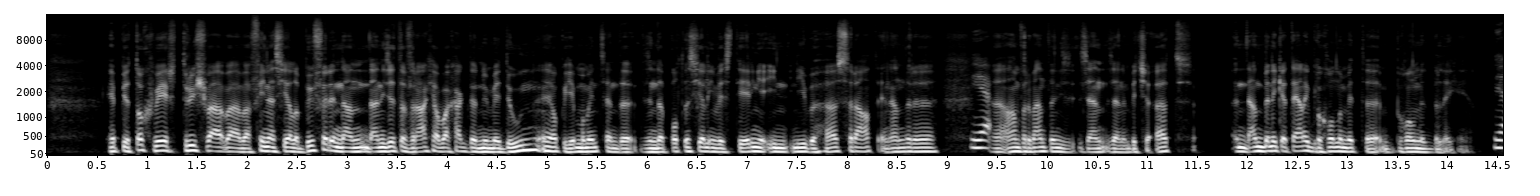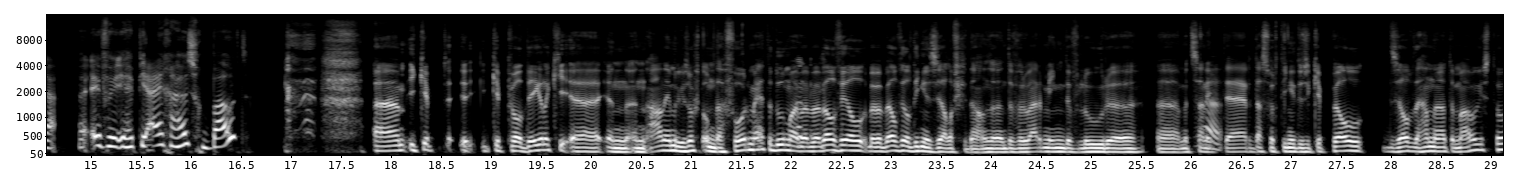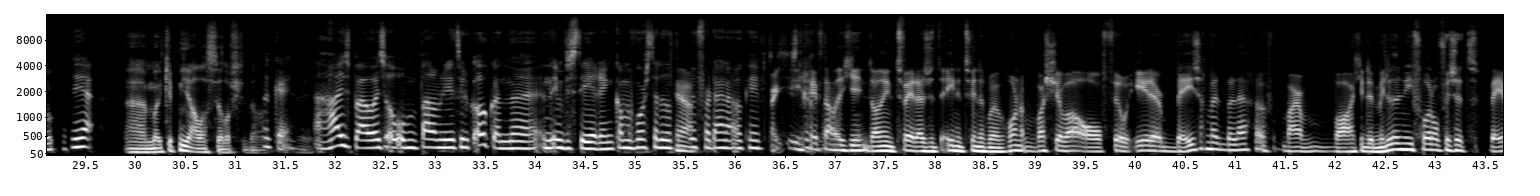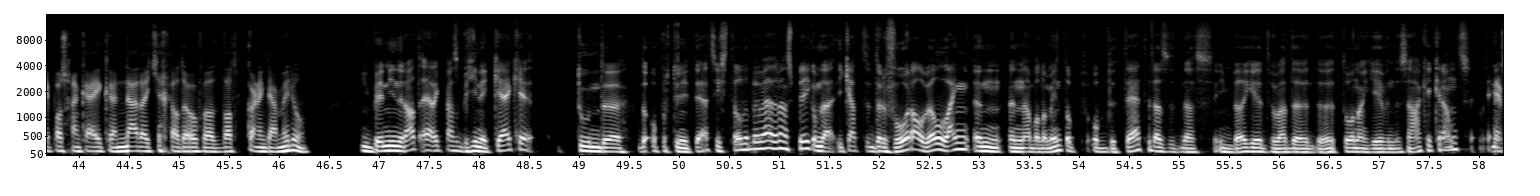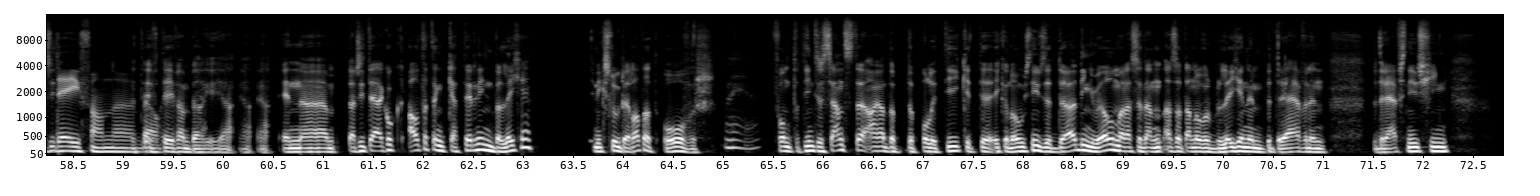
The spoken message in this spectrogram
heb je toch weer terug wat, wat, wat financiële buffer. En dan, dan is het de vraag, ja, wat ga ik er nu mee doen? En op een gegeven moment zijn de, zijn de potentiële investeringen in nieuwe huisraad en andere Ja. eh, aanverwanten zijn, zijn een beetje uit. En dan ben ik uiteindelijk begonnen met, eh, begonnen met beleggen. Ja. ja. Even, je hebt je eigen huis gebouwd? Ehm, ik, heb, ik heb wel degelijk eh, een, een aannemer gezocht om dat voor mij te doen, maar we, hebben wel veel, we hebben wel veel dingen zelf gedaan. De verwarming, de vloeren, eh, met sanitair, dat soort dingen. Dus ik heb wel dezelfde handen uit de mouwen gestoken. Ja, Eh, maar ik heb niet alles zelf gedaan. oké. Nee. Nou, Huisbouwen is op een bepaalde manier natuurlijk ook een, een investering. Ik kan me voorstellen dat de Ja. buffer daarna ook heeft. Maar je geeft aan dat je dan in 2021 bent begonnen. Was je wel al veel eerder bezig met beleggen? Maar had je de middelen niet voor? Of is het, ben je pas gaan kijken nadat je geld over had? Wat kan ik daarmee doen? Ik ben inderdaad eigenlijk pas beginnen kijken toen de, de opportuniteit zich stelde, bij wijze van spreken. Omdat ik had ervoor al wel lang een, een abonnement op, op de tijd. Dat is, dat is in België de, wat de, de toonaangevende zakenkrant. De FD van eh Het België. FD van België, ja. ja, ja. En eh, daar zit eigenlijk ook altijd een katern in beleggen. En ik sloeg daar altijd over. Oh, ja. Ik vond het interessantste, ah ja, de, de politiek, het economisch nieuws, de duiding wel. Maar als, het dan, als het dan over beleggen en bedrijven en bedrijfsnieuws ging,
